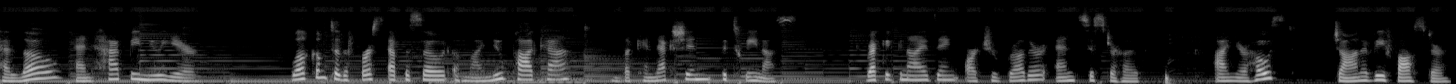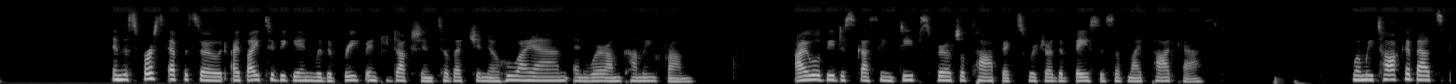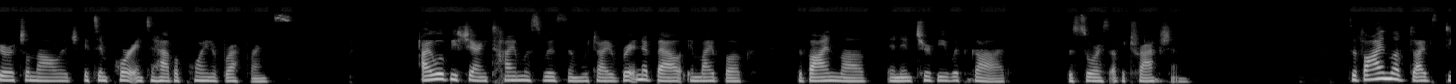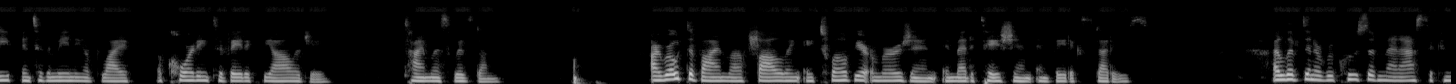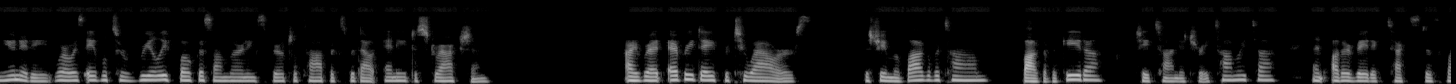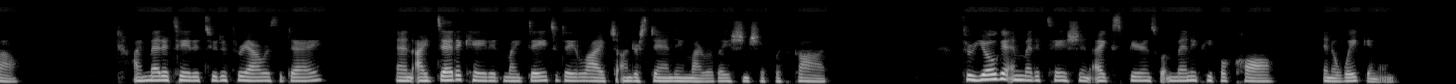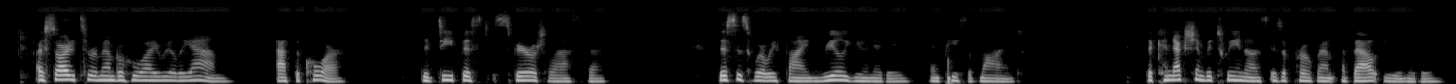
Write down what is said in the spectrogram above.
Hello and Happy New Year. Welcome to the first episode of my new podcast, The Connection Between Us, recognizing our true brother and sisterhood. I'm your host, Genevieve Foster. In this first episode, I'd like to begin with a brief introduction to let you know who I am and where I'm coming from. I will be discussing deep spiritual topics, which are the basis of my podcast. When we talk about spiritual knowledge, it's important to have a point of reference. I will be sharing timeless wisdom, which I have written about in my book, Divine Love, An Interview with God, the Source of Attraction. Divine Love dives deep into the meaning of life according to Vedic theology, timeless wisdom. I wrote Divine Love following a 12 year immersion in meditation and Vedic studies. I lived in a reclusive monastic community where I was able to really focus on learning spiritual topics without any distraction. I read every day for two hours the Srimad Bhagavatam, Bhagavad Gita, Chaitanya Charitamrita, and other Vedic texts as well. I meditated two to three hours a day, and I dedicated my day to day life to understanding my relationship with God. Through yoga and meditation, I experienced what many people call an awakening. I started to remember who I really am at the core, the deepest spiritual aspect. This is where we find real unity and peace of mind. The connection between us is a program about unity.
